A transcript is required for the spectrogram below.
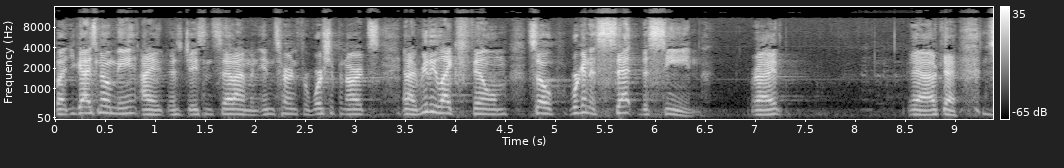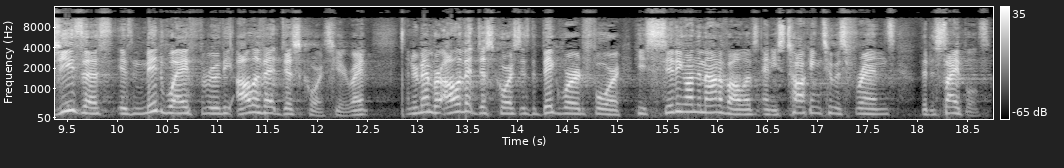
But you guys know me. I, as Jason said, I'm an intern for worship and arts, and I really like film. So we're going to set the scene, right? Yeah, okay. Jesus is midway through the Olivet Discourse here, right? And remember, Olivet Discourse is the big word for he's sitting on the Mount of Olives and he's talking to his friends, the disciples.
